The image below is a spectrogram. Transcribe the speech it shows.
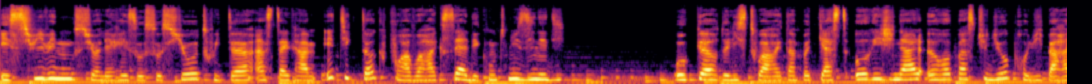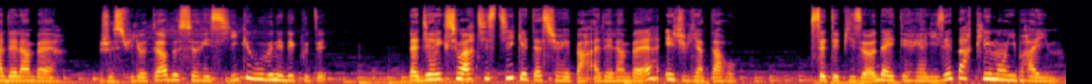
et suivez-nous sur les réseaux sociaux, Twitter, Instagram et TikTok pour avoir accès à des contenus inédits. Au cœur de l'histoire est un podcast original Europe 1 Studio produit par Adèle Imbert. Je suis l'auteur de ce récit que vous venez d'écouter. La direction artistique est assurée par Adèle Imbert et Julien Tarot. Cet épisode a été réalisé par Clément Ibrahim.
